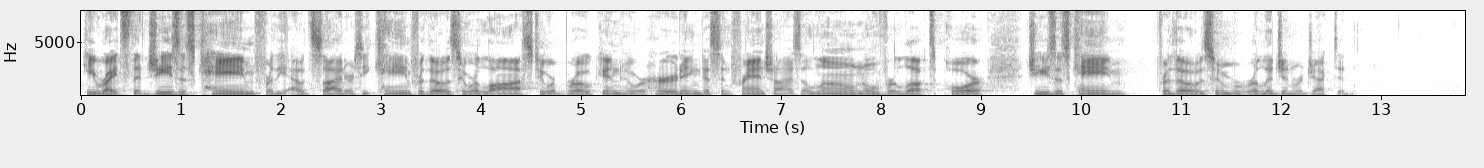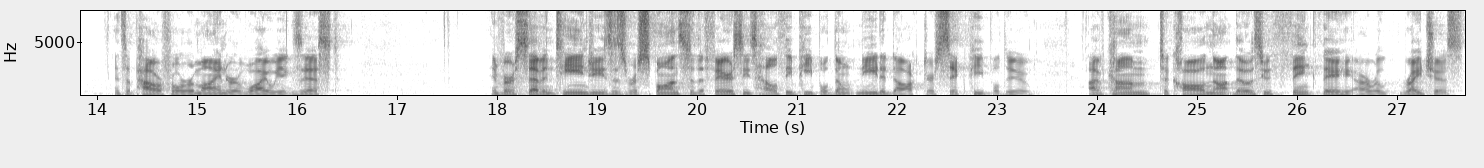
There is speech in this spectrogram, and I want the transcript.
he writes that Jesus came for the outsiders. He came for those who were lost, who were broken, who were hurting, disenfranchised, alone, overlooked, poor. Jesus came for those whom religion rejected. It's a powerful reminder of why we exist. In verse 17, Jesus responds to the Pharisees healthy people don't need a doctor, sick people do. I've come to call not those who think they are righteous,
